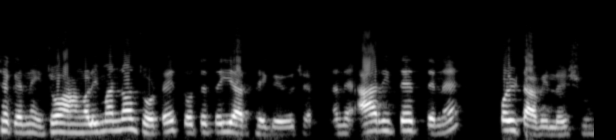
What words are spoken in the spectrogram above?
છે કે નહીં? જો આંગળીમાં ન ચોટે, તો તે તૈયાર થઈ ગયું છે. અને આ રીતે તેને પલટાવી લઈશું.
